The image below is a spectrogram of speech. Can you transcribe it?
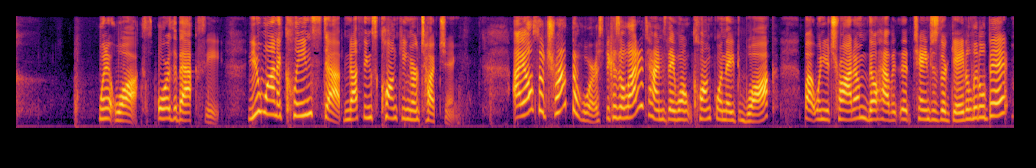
when it walks or the back feet. You want a clean step, nothing's clunking or touching. I also trot the horse because a lot of times they won't clunk when they walk, but when you trot them, they'll have it, it changes their gait a little bit.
